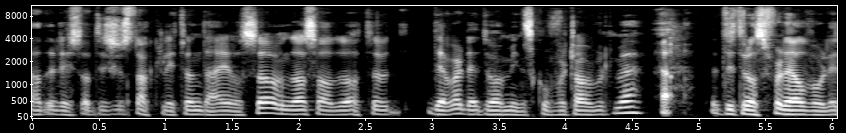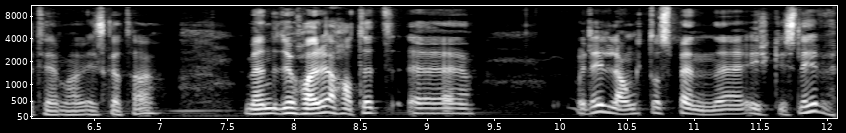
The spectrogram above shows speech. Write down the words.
hadde lyst til at vi skulle snakke litt om deg også, men da sa du at det, var det du var minst komfortabel med. Ja. Til tross for det alvorlige temaet vi skal ta. Men du har hatt et eh, veldig langt og spennende yrkesliv.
